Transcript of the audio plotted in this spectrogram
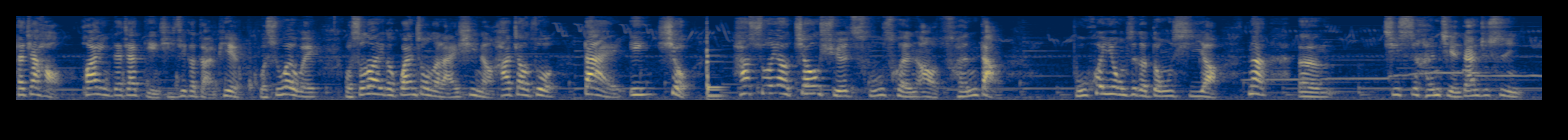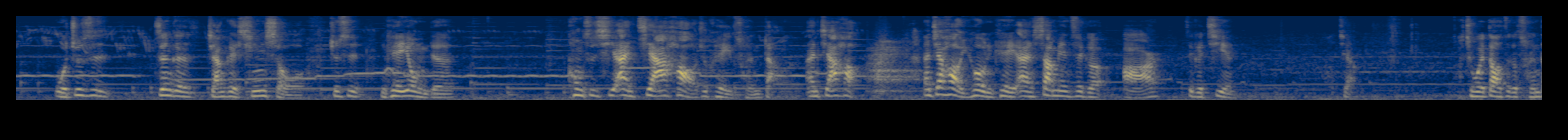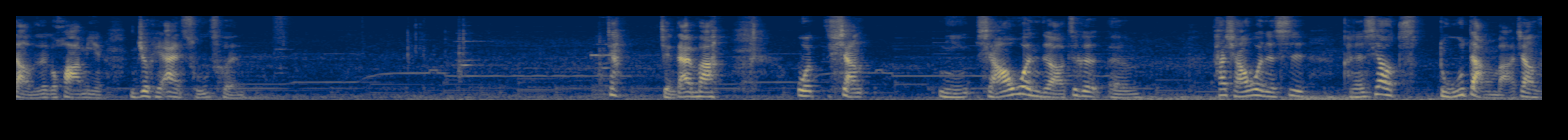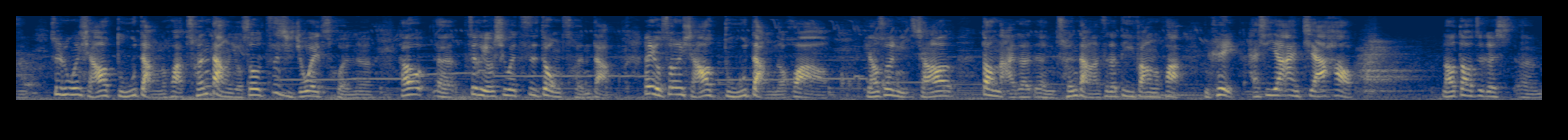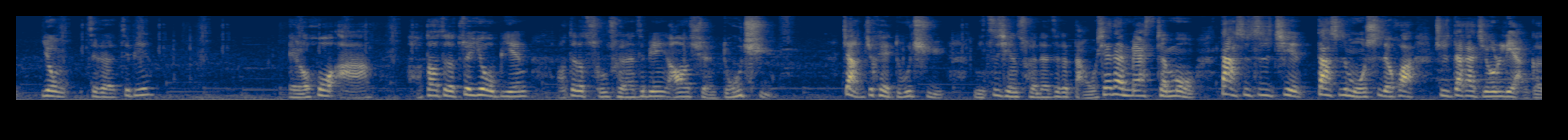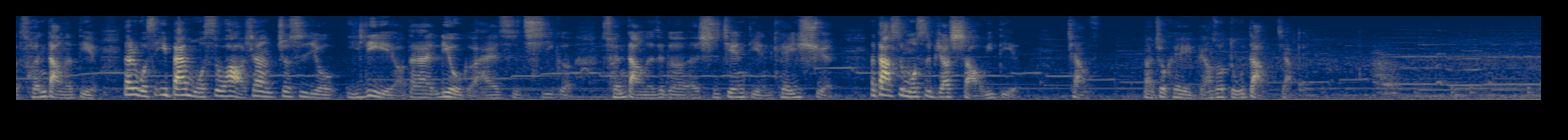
大家好，欢迎大家点击这个短片，我是魏维。我收到一个观众的来信呢，他叫做戴英秀，他说要教学储存啊，存档不会用这个东西啊。那嗯，其实很简单，就是我就是真的讲给新手哦，就是你可以用你的控制器按加号就可以存档，按加号，按加号以后，你可以按上面这个 R 这个键，这样。就会到这个存档的这个画面，你就可以按储存，这样简单吧？我想你想要问的啊，这个嗯，他想要问的是，可能是要读档吧，这样子。所以如果你想要读档的话，存档有时候自己就会存了，然后呃，这个游戏会自动存档。那有时候你想要读档的话，比方说你想要到哪个嗯存档的这个地方的话，你可以还是一样按加号。然后到这个，嗯，用这个这边，L 或 R，好，到这个最右边，哦，这个储存的这边，然后选读取，这样就可以读取你之前存的这个档。我现在在 Master Mode 大师之键大师模式的话，就是大概只有两个存档的点。那如果是一般模式的话，好像就是有一列哦，大概六个还是七个存档的这个时间点可以选。那大师模式比较少一点，这样子，那就可以，比方说读档这样。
